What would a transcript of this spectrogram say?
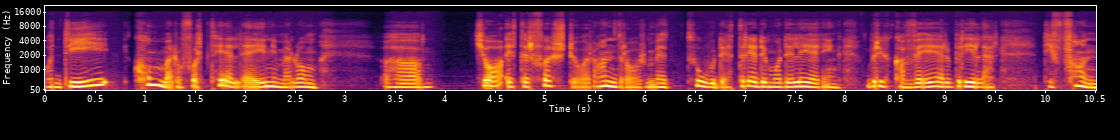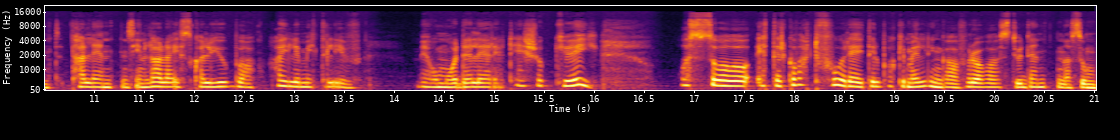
Og de kommer og forteller innimellom uh, ja, etter første år, andre år, metode, 3D-modellering, bruk av VR-briller. De fant talenten sin. Lala, jeg skal jobbe hele mitt liv med å modellere. Det er så gøy. Og så etter hvert får jeg tilbakemeldinger fra studentene som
